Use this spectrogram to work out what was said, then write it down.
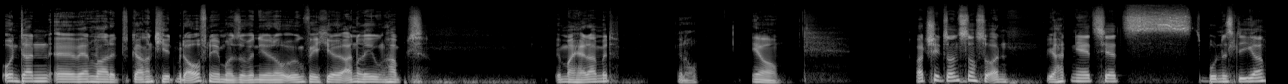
Und dann äh, werden wir das garantiert mit aufnehmen. Also wenn ihr noch irgendwelche Anregungen habt, immer her damit. Genau. Ja. Was steht sonst noch so an? Wir hatten ja jetzt jetzt Bundesliga.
